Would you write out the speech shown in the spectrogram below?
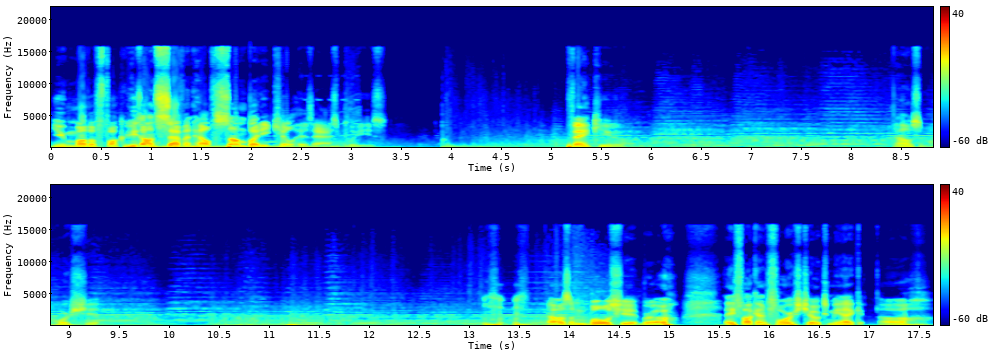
You motherfucker. He's on 7 health. Somebody kill his ass, please. Thank you. That was some horseshit. that was some bullshit, bro. He fucking force chokes me. Like, oh.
